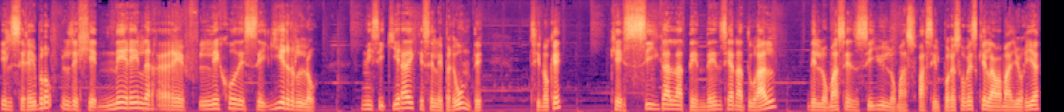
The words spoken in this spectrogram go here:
el cerebro le genere el reflejo de seguirlo. Ni siquiera de que se le pregunte, sino que que siga la tendencia natural de lo más sencillo y lo más fácil. Por eso ves que la mayoría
